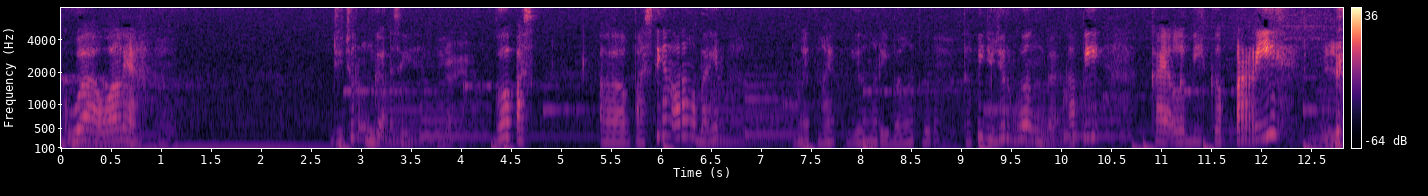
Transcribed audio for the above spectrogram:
gue awalnya Hmm, jujur enggak sih enggak ya. gue pas eh, pasti kan orang ngebayangin ngeliat mayat gila ngeri banget gue tapi jujur gue enggak. Tapi kayak lebih ke perih Iya.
